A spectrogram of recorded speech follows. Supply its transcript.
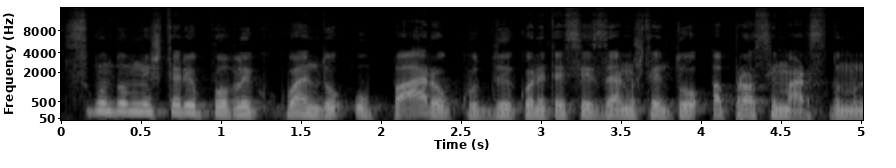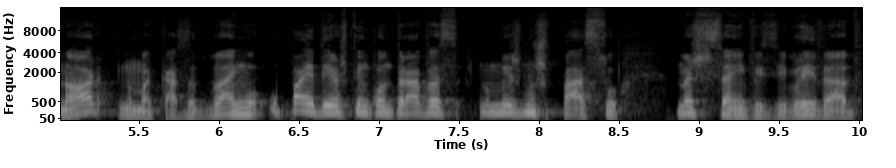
Segundo o Ministério Público, quando o pároco de 46 anos tentou aproximar-se do menor, numa casa de banho, o pai deste encontrava-se no mesmo espaço, mas sem visibilidade.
